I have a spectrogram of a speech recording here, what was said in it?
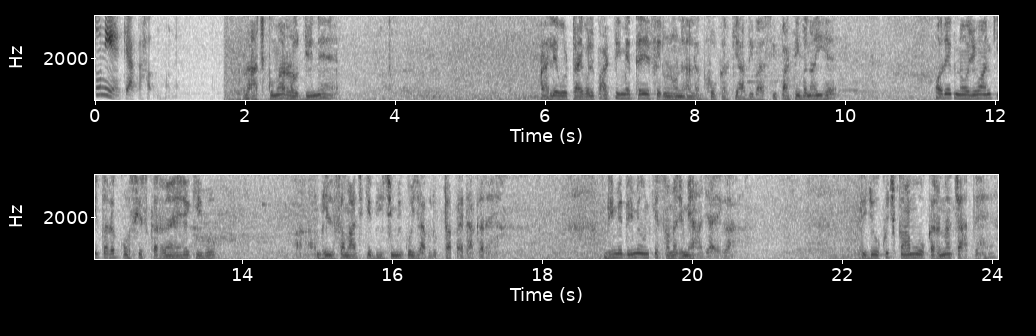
सुनिए क्या कहा उन्होंने। राजकुमार राउत जी ने पहले वो ट्राइबल पार्टी में थे, फिर उन्होंने अलग होकर के आदिवासी पार्टी बनाई है। और एक नौजवान की तरह कोशिश कर रहे हैं कि वो भील समाज के बीच में कोई जागरूकता पैदा करें। धीमे धीमे उनके समझ में आ जाएगा कि जो कुछ काम वो करना चाहते हैं,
